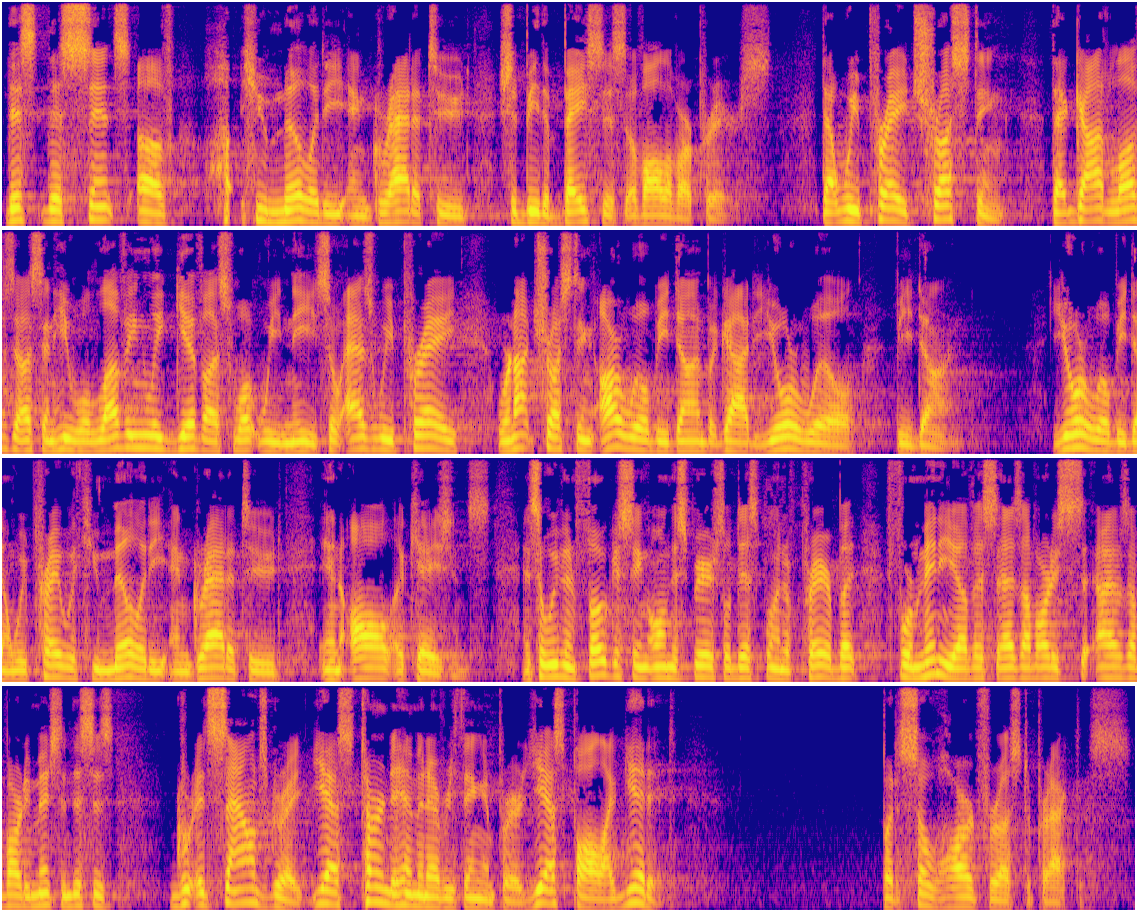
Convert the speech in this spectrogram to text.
This, this sense of humility and gratitude should be the basis of all of our prayers. That we pray trusting that God loves us and He will lovingly give us what we need. So as we pray, we're not trusting our will be done, but God, your will be done. Your will be done. We pray with humility and gratitude in all occasions. And so we've been focusing on the spiritual discipline of prayer, but for many of us, as I've already, as I've already mentioned, this is it sounds great. Yes, turn to Him in everything in prayer. Yes, Paul, I get it. But it's so hard for us to practice.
